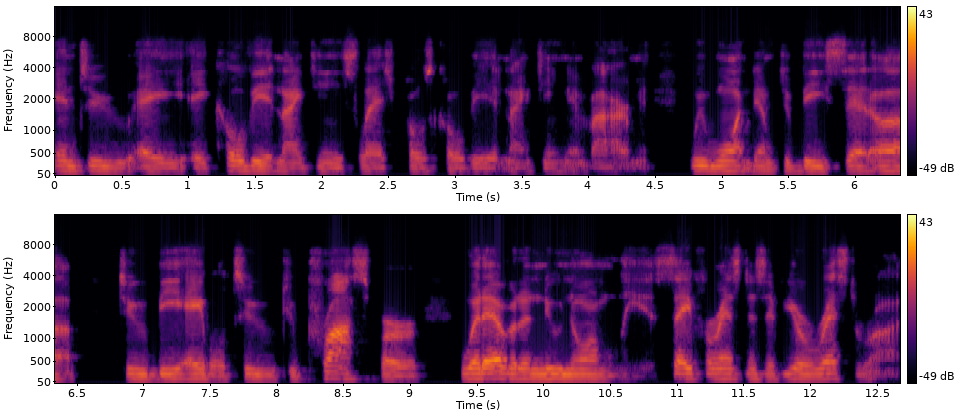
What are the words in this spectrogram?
into a, a COVID-19 slash post-COVID-19 environment. We want them to be set up to be able to, to prosper whatever the new normal is. Say, for instance, if you're a restaurant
